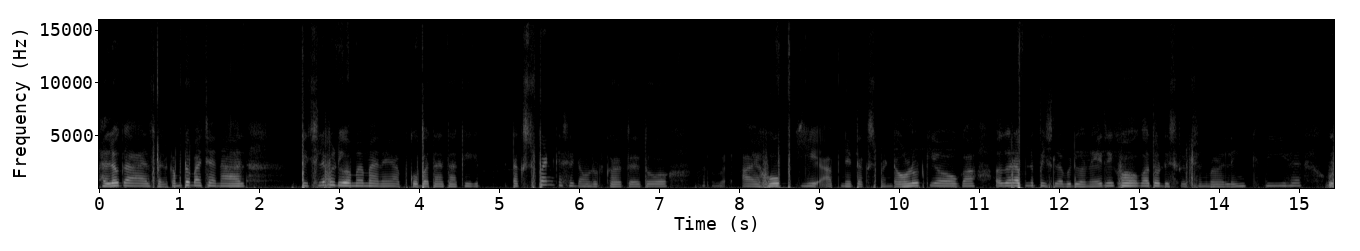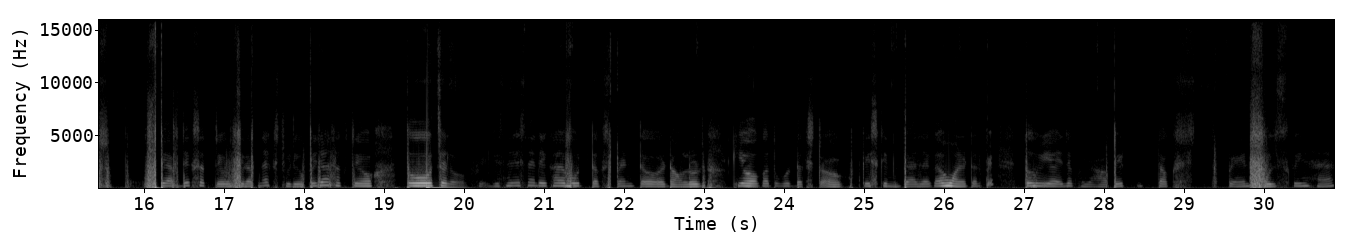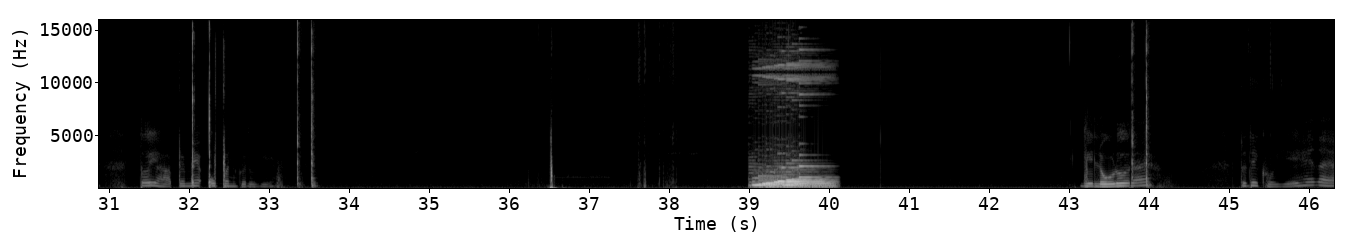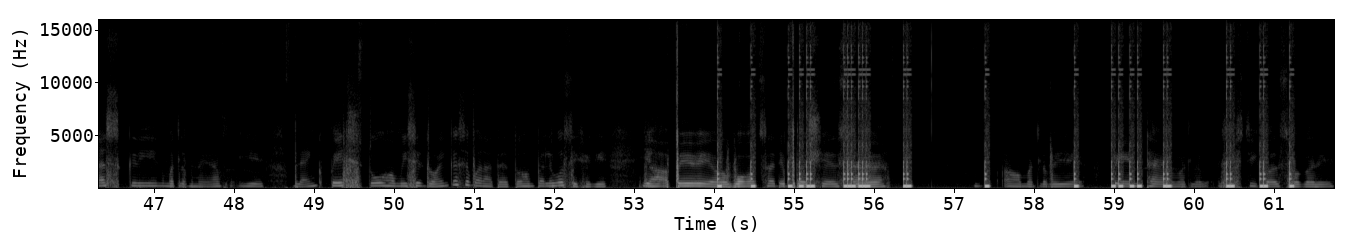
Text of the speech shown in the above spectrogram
Hello guys welcome to my channel पिछले video में मैंने आपको बताया था कि टक्स पेन कैसे डाउनलोड करते हैं तो आई होप कि आपने टक्स पेन डाउनलोड किया होगा। अगर आपने पिछला वीडियो नहीं देखा होगा तो डिस्क्रिप्शन में लिंक दी है। उस उस पर आप देख सकते हो, फिर आप नेक्स्ट वीडियो पे जा सकते हो। तो चलो, फिर जिसने जिसने देखा है, वो टक्स पेंट डाउनलोड किया होगा तो वो डेस्कटॉप की स्क्रीन पे आ जाएगा मॉनिटर पे। तो ये देखो, यहाँ पे टक्स पेंट फुल स्क्रीन है तो यहाँ पे मैं ओपन करूँगी। ये लोड हो रहा है। तो देखो, ये है नया स्क्रीन मतलब नया ये ब्लैंक पेज तो हम इसे ड्राइंग कैसे बनाते हैं? तो हम पहले वो सीखेंगे। यहाँ पे बहुत सारे ब्रशेस है। मतलब ये पेंट है मतलब स्टिकर्स वगैरह।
